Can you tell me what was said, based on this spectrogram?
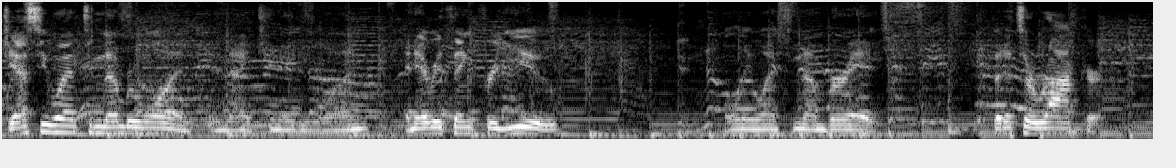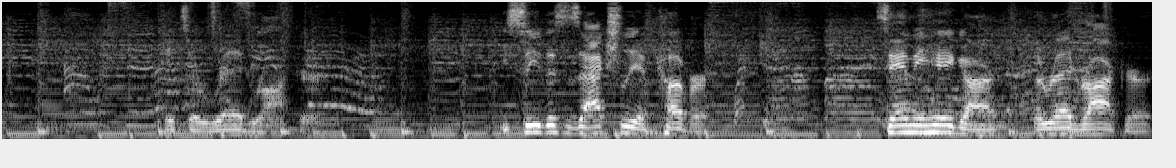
Jesse went to number one in 1981, and Everything for You only went to number eight. But it's a rocker. It's a red rocker. You see, this is actually a cover. Sammy Hagar, the Red Rocker,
